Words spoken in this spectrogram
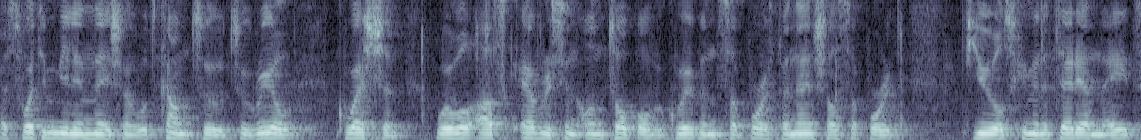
as 40 million nation, would come to to real question, we will ask everything on top of equipment support, financial support, fuels, humanitarian aid,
